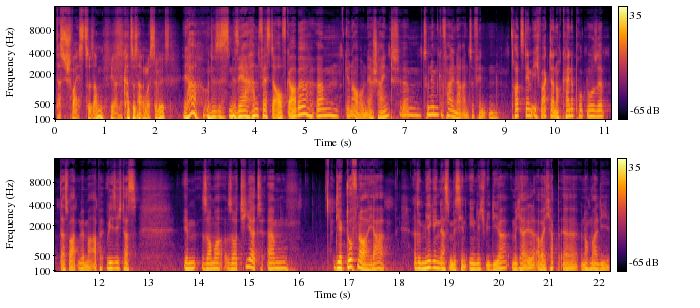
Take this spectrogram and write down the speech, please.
Das schweißt zusammen. Ja, dann kannst du sagen, was du willst. Ja, und es ist eine sehr handfeste Aufgabe. Ähm, genau, und er scheint ähm, zunehmend Gefallen daran zu finden. Trotzdem, ich wage da noch keine Prognose. Das warten wir mal ab, wie sich das im Sommer sortiert. Ähm, Dirk Duffner, ja, also mir ging das ein bisschen ähnlich wie dir, Michael, aber ich habe äh, nochmal die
